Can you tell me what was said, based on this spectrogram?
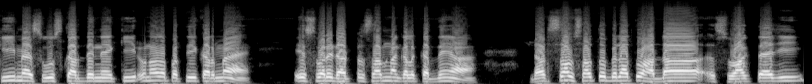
ਕੀ ਮਹਿਸੂਸ ਕਰਦੇ ਨੇ, ਕੀ ਉਹਨਾਂ ਦਾ ਪ੍ਰਤੀਕਰਮ ਹੈ, ਇਸ ਬਾਰੇ ਡਾਕਟਰ ਸਾਹਿਬ ਨਾਲ ਗੱਲ ਕਰਦੇ ਹਾਂ। ਡਾਕਟਰ ਸਾਹਿਬ, ਸਭ ਤੋਂ ਪਹਿਲਾਂ ਤੁਹਾਡਾ ਸਵਾਗਤ ਹੈ ਜੀ।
